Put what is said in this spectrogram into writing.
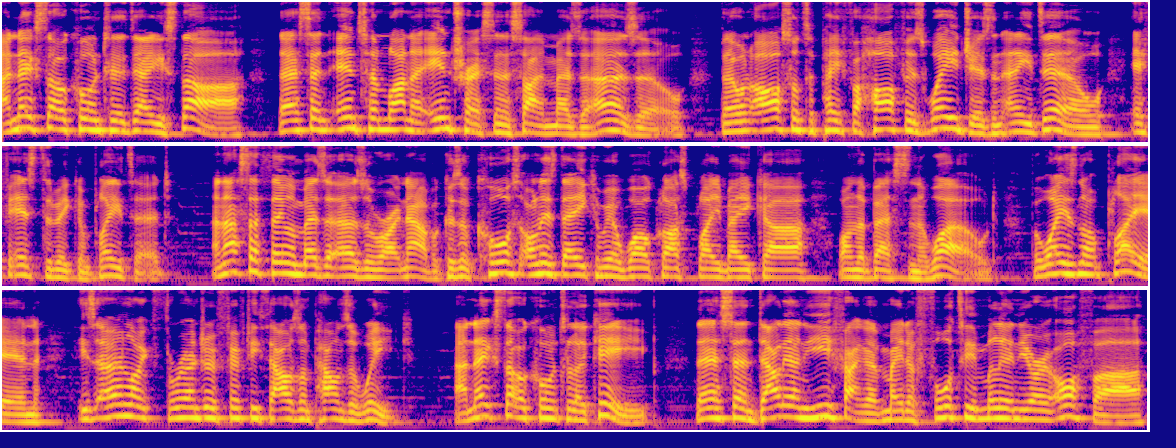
And next up according to the Daily Star they're saying Inter Milan are interested in signing Mesut Ozil but they want Arsenal to pay for half his wages in any deal if it is to be completed. And that's the thing with Mesut Ozil right now, because of course on his day he can be a world-class playmaker, one of the best in the world. But when he's not playing, he's earning like £350,000 a week. And next up, according to L'Equipe, they're saying Dalian Yifang have made a 40 million euro offer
